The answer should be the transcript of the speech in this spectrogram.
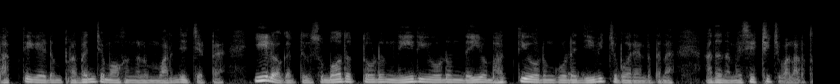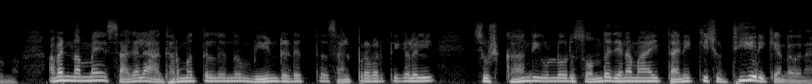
ഭക്തികേടും പ്രപഞ്ചമോഹങ്ങളും വർജിച്ചിട്ട് ഈ ലോകത്തിൽ സുബോധത്തോടും നീതിയോടും ദൈവഭക്തിയോടും കൂടെ ജീവിച്ചു പോരേണ്ടതിന് അത് നമ്മെ ശിക്ഷിച്ചു വളർത്തുന്നു. അവൻ നമ്മെ സകല അധർമ്മത്തിൽ നിന്നും വീണ്ടെടുത്ത് സൽപ്രവർത്തികളിൽ ശുഷ്കാന്തിയുള്ള ഒരു സ്വന്ത ജനമായി തനിക്ക് ശുദ്ധീകരിക്കേണ്ടതിന്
